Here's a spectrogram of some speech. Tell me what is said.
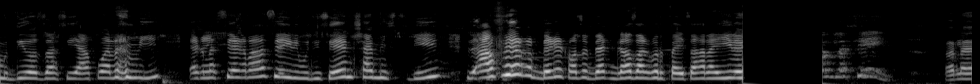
দিও যাচ্ছি আপু আমি একলা চেকরা চেকরি বুঝিছেন স্বামী স্ত্রী। আপু এখন দেখে কত দেখ গাজা করে পাই তাহারা হিরো। তাহলে?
